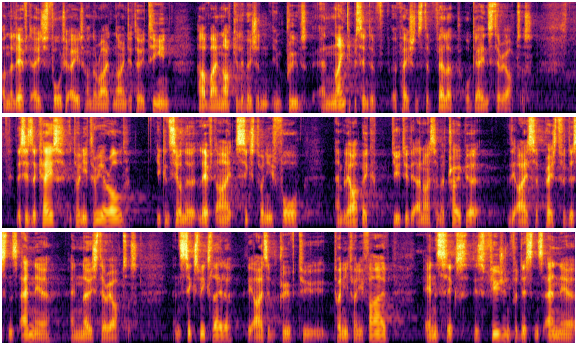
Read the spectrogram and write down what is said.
on the left, aged 4 to 8, on the right, 9 to 13, how binocular vision improves, and 90% of, of patients develop or gain stereopsis. This is a case, a 23-year-old. You can see on the left eye, 624, amblyopic due to the anisometropia. The eye is suppressed for distance and near, and no stereopsis. And six weeks later, the eyes improved to 2025, N6, there's fusion for distance and near,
